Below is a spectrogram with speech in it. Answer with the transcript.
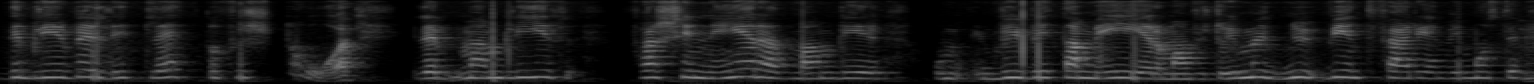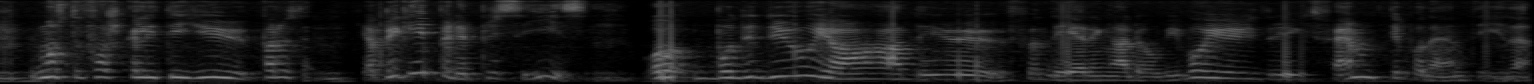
det blir väldigt lätt att förstå. Eller man blir fascinerad, man blir, vill veta mer och man förstår men nu, vi är inte färdiga, vi måste, vi måste forska lite djupare. Så Jag begriper det precis. Och både du och jag hade ju funderingar då, vi var ju drygt 50 på den tiden.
